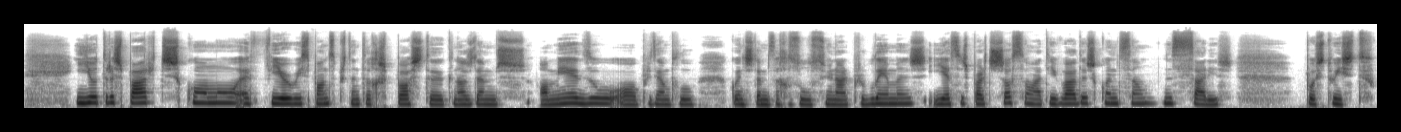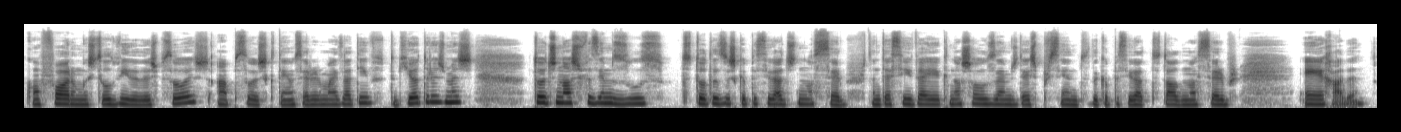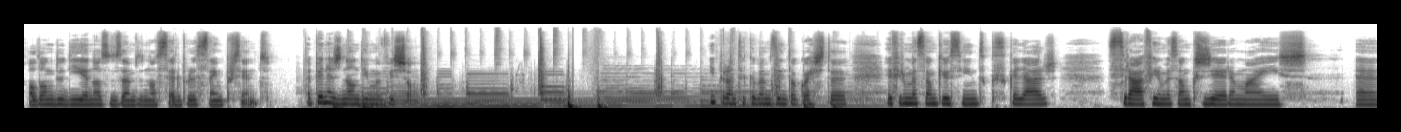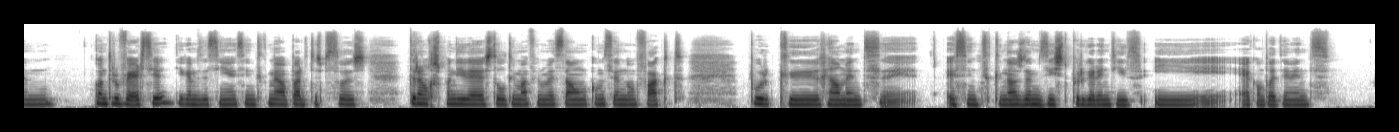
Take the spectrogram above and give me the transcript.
E outras partes como a fear response, portanto a resposta que nós damos ao medo ou, por exemplo, quando estamos a resolucionar problemas e essas partes só são ativadas quando são necessárias. Posto isto, conforme o estilo de vida das pessoas, há pessoas que têm um cérebro mais ativo do que outras, mas todos nós fazemos uso de todas as capacidades do nosso cérebro. Portanto, essa ideia que nós só usamos 10% da capacidade total do nosso cérebro é errada. Ao longo do dia, nós usamos o nosso cérebro a 100%. Apenas não de uma vez só. E pronto, acabamos então com esta afirmação que eu sinto que se calhar será a afirmação que gera mais um, controvérsia, digamos assim. Eu sinto que a maior parte das pessoas terão respondido a esta última afirmação como sendo um facto, porque realmente é, eu sinto que nós damos isto por garantido e é completamente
